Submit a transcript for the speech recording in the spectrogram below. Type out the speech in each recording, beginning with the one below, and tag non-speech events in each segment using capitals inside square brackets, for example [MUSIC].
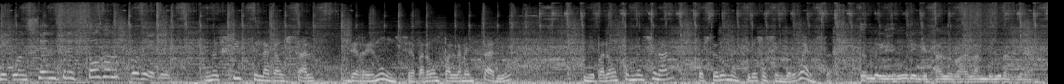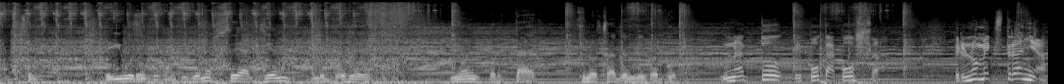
que concentre todos los poderes. No existe la causal de renuncia para un parlamentario ni para un convencional por ser un mentiroso sinvergüenza. De Guigure que está hablando puras Sí, de. Yo no sé a quién le puede no importar que lo traten de hijo de puta. Un acto de poca cosa. Pero no me extraña,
